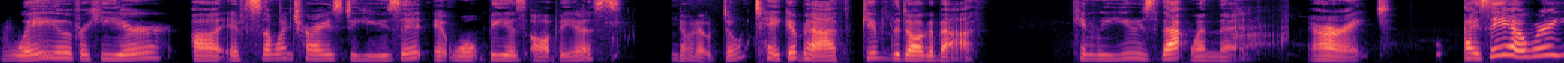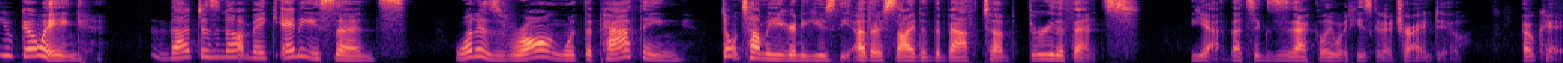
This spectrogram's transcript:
way over here, uh, if someone tries to use it, it won't be as obvious. No, no, don't take a bath. Give the dog a bath. Can we use that one then? All right. Isaiah, where are you going? That does not make any sense. What is wrong with the pathing? Don't tell me you're going to use the other side of the bathtub through the fence. Yeah, that's exactly what he's going to try and do. Okay,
